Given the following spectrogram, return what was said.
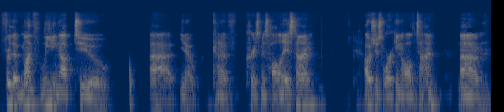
for the month leading up to uh, you know, kind of Christmas holidays time, I was just working all the time. Mm-hmm. Um,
